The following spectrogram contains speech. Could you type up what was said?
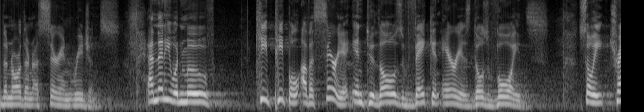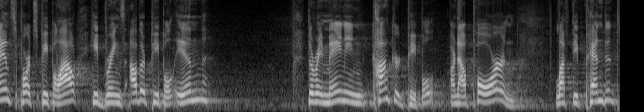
the northern Assyrian regions. And then he would move key people of Assyria into those vacant areas, those voids. So he transports people out, he brings other people in. The remaining conquered people are now poor and left dependent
